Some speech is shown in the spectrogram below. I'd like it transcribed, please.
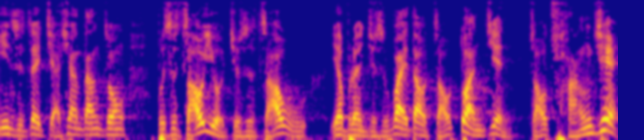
因此在假象当中，不是早有就是早无，要不然就是外道早断见，早常见。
